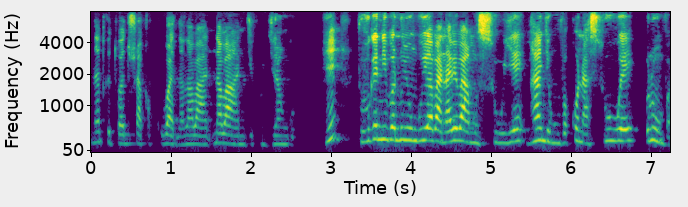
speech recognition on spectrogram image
natwe tuba dushaka kubana n'abandi kugira ngo tuvuge niba n'uyu nguyu abana be bamusuye nkanjye nkumva ko nasuwe urumva?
